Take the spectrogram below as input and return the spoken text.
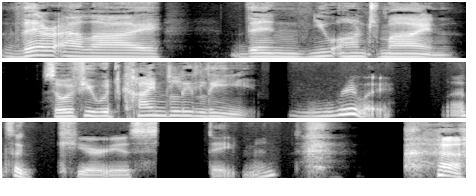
their ally, then you aren't mine. So if you would kindly leave. Really? That's a curious statement.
